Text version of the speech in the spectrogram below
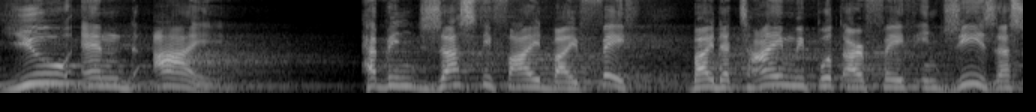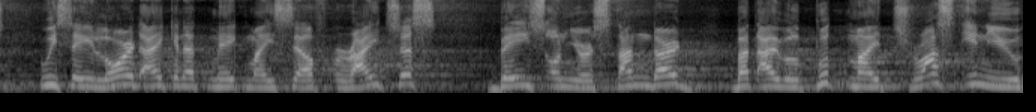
you and I have been justified by faith. By the time we put our faith in Jesus, we say, Lord, I cannot make myself righteous based on your standard, but I will put my trust in you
